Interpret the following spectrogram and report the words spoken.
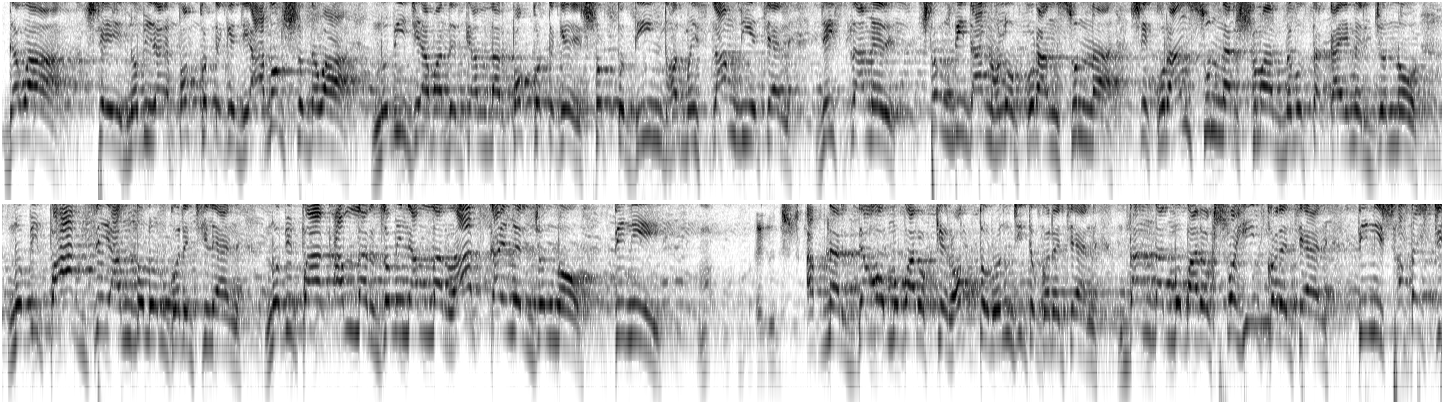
দেওয়া, সেই নবীর পক্ষ থেকে যে আদর্শ দেওয়া নবী যে আমাদেরকে আল্লাহর পক্ষ থেকে সত্য দিন, ধর্ম, ইসলাম দিয়েছেন। যে ইসলামের সংবিধান হলো কোরআন, সুন্না, সে কোরআন, সুন্নার সমাজ ব্যবস্থা কায়েমের জন্য নবী পাক যে আন্দোলন করেছিলেন, নবী পাক আল্লাহর জমিনে আল্লাহর রাজ কায়েমের জন্য তিনি আপনার দেহ মোবারককে রক্ত রঞ্জিত করেছেন দান দান মোবারক শহীদ করেছেন, তিনি সাতাইশটি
